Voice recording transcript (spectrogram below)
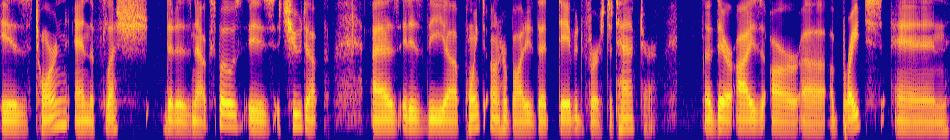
is torn, and the flesh that is now exposed is chewed up, as it is the uh, point on her body that David first attacked her. Uh, their eyes are bright and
